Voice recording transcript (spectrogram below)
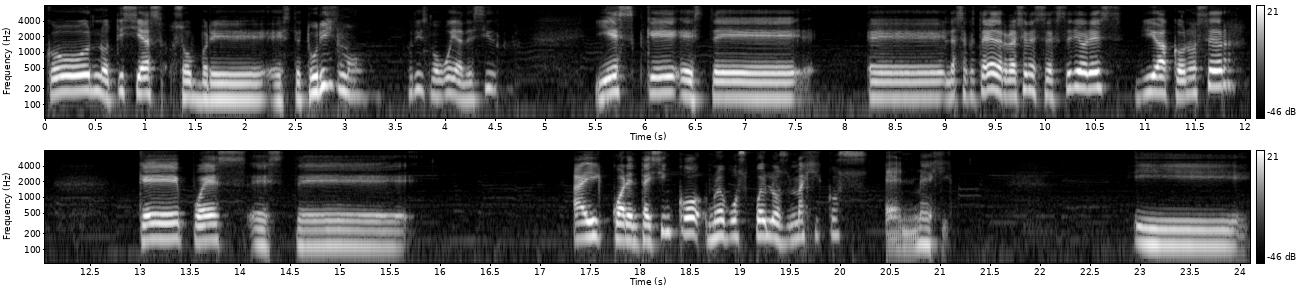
con noticias sobre este turismo. Turismo voy a decir. Y es que este, eh, la Secretaría de Relaciones Exteriores dio a conocer que pues este hay 45 nuevos pueblos mágicos en México. Y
